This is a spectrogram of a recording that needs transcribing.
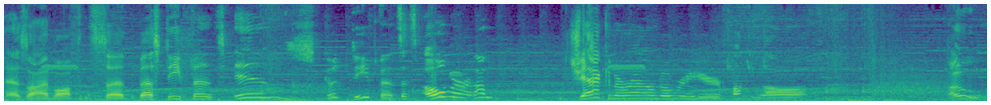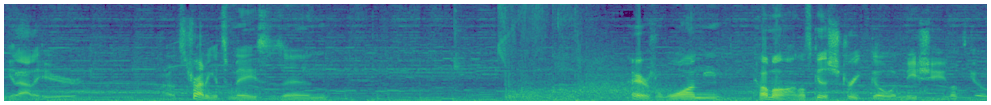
as I've often said, the best defense is good defense. It's over, and I'm jacking around over here, fucking off. Boom, get out of here. Right, let's try to get some aces in. There's one. Come on, let's get a streak going, Nishi. Let's go.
